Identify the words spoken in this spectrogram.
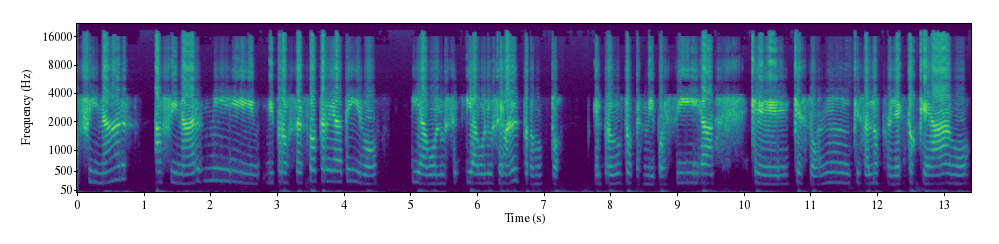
Afinar afinar mi, mi proceso creativo y, y evolucionar el producto. El producto que es mi poesía que, que son quizás los proyectos que hago.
